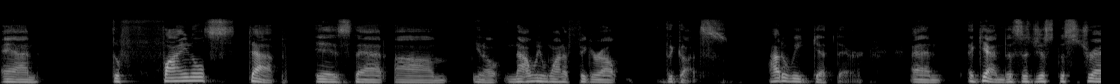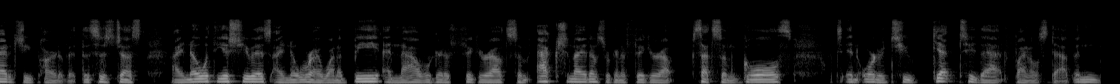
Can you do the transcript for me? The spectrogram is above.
And the final step is that um, you know, now we want to figure out the guts. how do we get there? And again, this is just the strategy part of it. This is just, I know what the issue is, I know where I want to be, and now we're going to figure out some action items. We're going to figure out, set some goals in order to get to that final step. And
